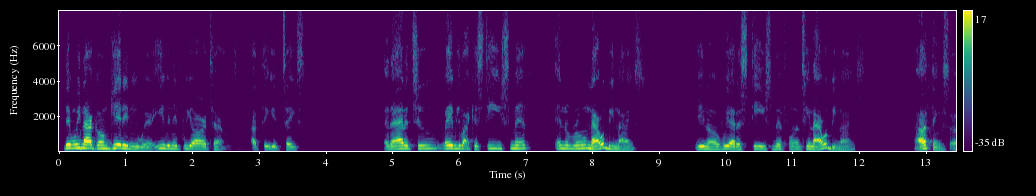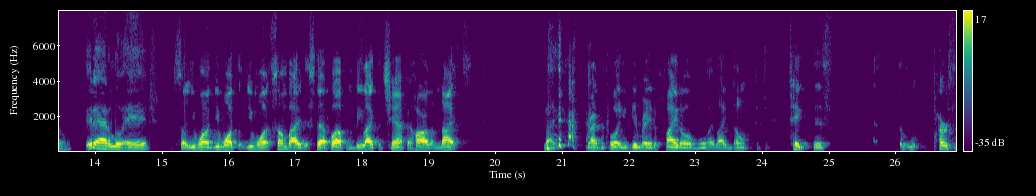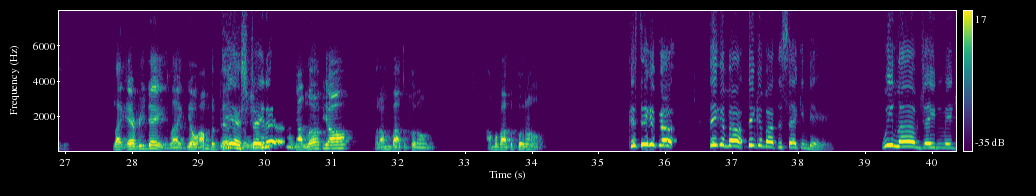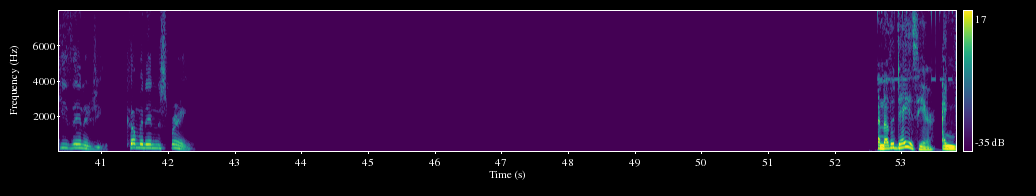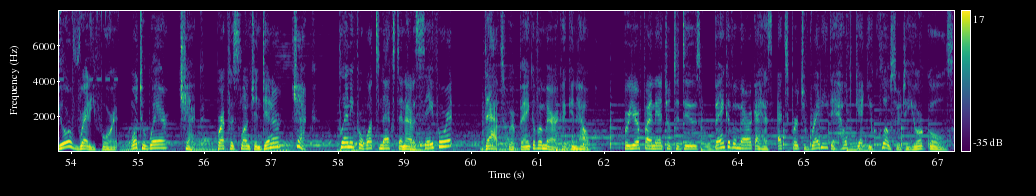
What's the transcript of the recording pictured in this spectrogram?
Then we're not gonna get anywhere, even if we are talented. I think it takes an attitude, maybe like a Steve Smith in the room. That would be nice. You know, if we had a Steve Smith on the team, that would be nice. I think so. It add a little edge. So you want you want you want somebody to step up and be like the champ in Harlem Nights. Like right before he's getting ready to fight, old boy, like don't t- t- take this uh, personally. Like every day, like yo, I'm the best. Yeah, straight up. Like, I love y'all, but I'm about to put on. I'm about to put on. Cause think about, think about, think about the secondary. We love Jaden Mickey's energy coming in the spring. Another day is here, and you're ready for it. What to wear? Check. Breakfast, lunch, and dinner? Check. Planning for what's next and how to save for it? That's where Bank of America can help. For your financial to-dos, Bank of America has experts ready to help get you closer to your goals.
